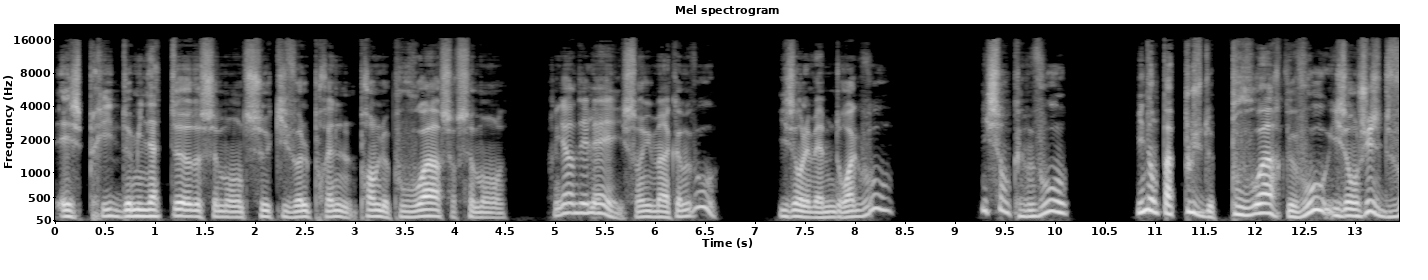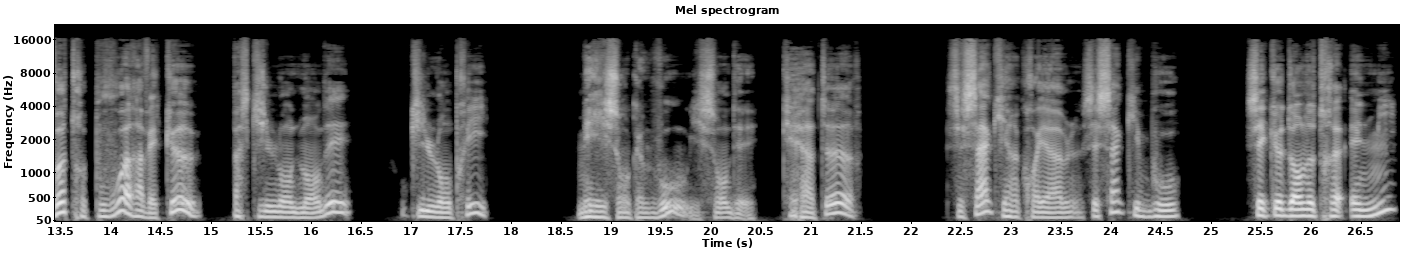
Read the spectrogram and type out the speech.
esprits dominateurs de ce monde, ceux qui veulent prendre le pouvoir sur ce monde. Regardez-les, ils sont humains comme vous. Ils ont les mêmes droits que vous. Ils sont comme vous. Ils n'ont pas plus de pouvoir que vous, ils ont juste votre pouvoir avec eux, parce qu'ils l'ont demandé ou qu'ils l'ont pris. Mais ils sont comme vous, ils sont des créateurs. C'est ça qui est incroyable, c'est ça qui est beau. C'est que dans notre ennemi,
